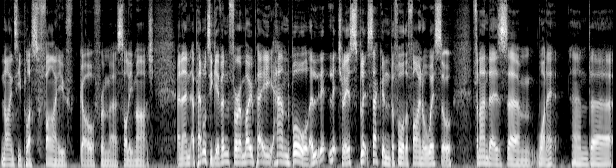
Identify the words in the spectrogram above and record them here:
ninety plus five goal from uh, Solly March, and then a penalty given for a Maupay handball. A li- literally a split second before the final whistle, Fernandes um, won it, and uh,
